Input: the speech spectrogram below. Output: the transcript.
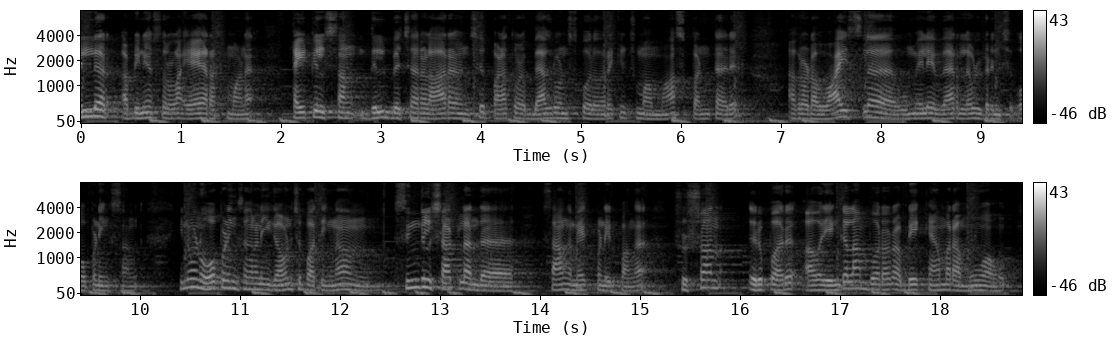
பில்லர் அப்படின்னே சொல்லலாம். ஏஆர் ரஹ்மான. டைட்டில் சாங் தில் பெச்சாரால் ஆரம்பித்து படத்தோட பேக்ரவுண்ட் ஸ்கோர் வரைக்கும் சும்மா மாஸ் பண்ணிட்டாரு. அவரோட வாய்ஸில் உண்மையிலே வேறு லெவல் இருந்துச்சு ஓப்பனிங் சாங் இன்னொன்று ஓப்பனிங் சாங்கில் நீங்கள் கவனித்து பார்த்தீங்கன்னா சிங்கிள் ஷாட்டில் அந்த சாங்கை மேக் பண்ணியிருப்பாங்க. சுஷாந்த் இருப்பார். அவர் எங்கெல்லாம் போகிறாரோ அப்படியே கேமரா மூவ் ஆகும்.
